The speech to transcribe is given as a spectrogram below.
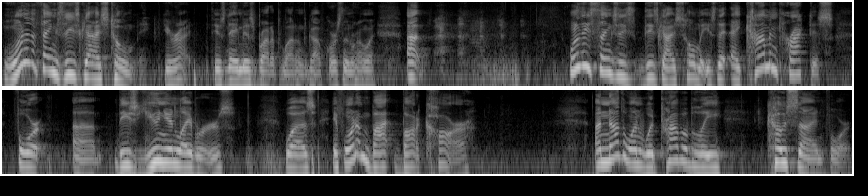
One of the things these guys told me, you're right. His name is brought up a lot on the golf course in the wrong way. Uh, one of these things these, these guys told me is that a common practice for uh, these union laborers was if one of them bought, bought a car, another one would probably co sign for it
